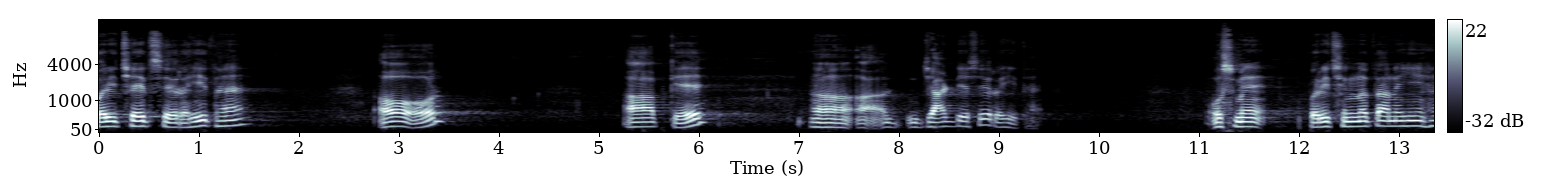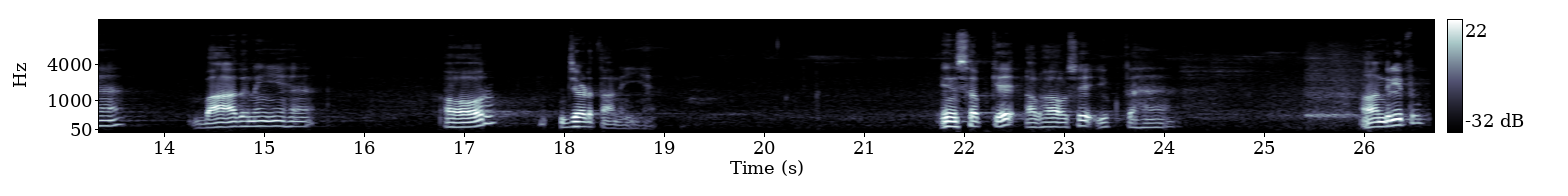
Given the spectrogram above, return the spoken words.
परिच्छेद से रहित है, और आपके जाड्य से रहित है। उसमें परिचिन्नता नहीं है बाध नहीं है और जड़ता नहीं है। इन सब के अभाव से युक्त है। आंद्रित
